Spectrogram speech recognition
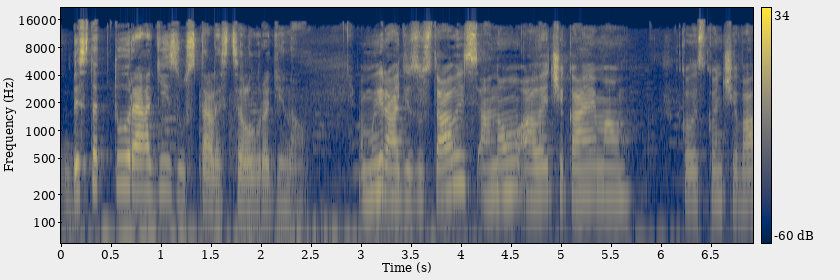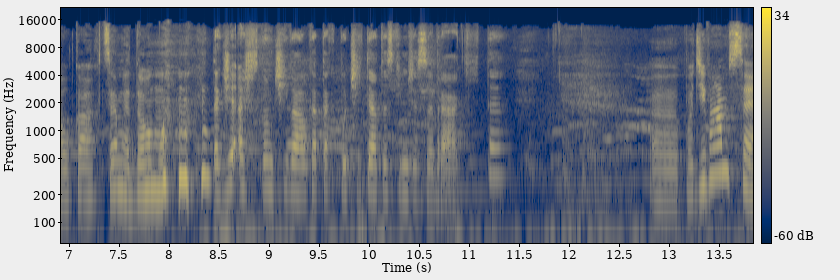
byste tu rádi zůstali s celou rodinou? My rádi zůstali, ano, ale čekáme коли skončí válka, chceme domů. Takže až skončí válka, tak počítáte s tím, že se vrátíte? Podívám se.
